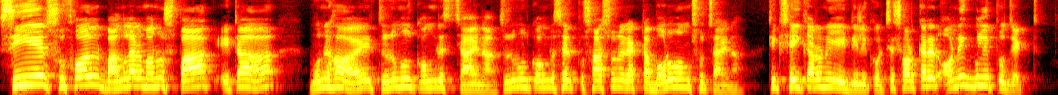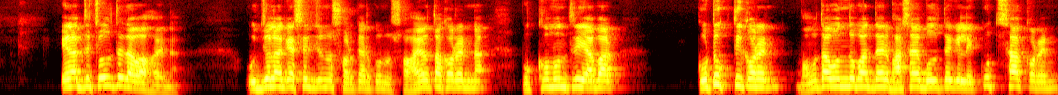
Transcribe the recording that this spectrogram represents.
সি এর সুফল বাংলার মানুষ পাক, এটা মনে হয় তৃণমূল কংগ্রেস চায় না। তৃণমূল কংগ্রেসের প্রশাসনের একটা বড় অংশ চায় না। ঠিক সেই কারণেই এই ডিলি করছে। সরকারের অনেকগুলি প্রজেক্ট এ রাজ্যে চলতে দেওয়া হয় না। উজ্জ্বলা গ্যাসের জন্য সরকার কোনো সহায়তা করেন না। মুখ্যমন্ত্রী আবার কটুক্তি করেন। মমতা বন্দ্যোপাধ্যায়ের ভাষায় বলতে গেলে কুৎসা করেন।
